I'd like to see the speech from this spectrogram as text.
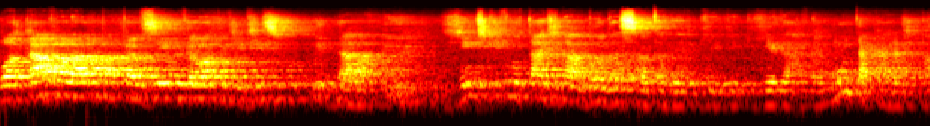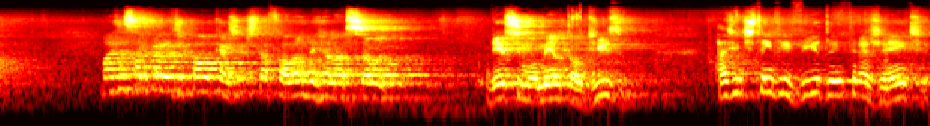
botava lá no papelzinho envelope de dízimo e dava. Gente, que vontade de dar a banda santa dele que, que, que. É muita cara de pau. Mas essa cara de pau que a gente está falando em relação nesse momento ao dízimo, a gente tem vivido entre a gente.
